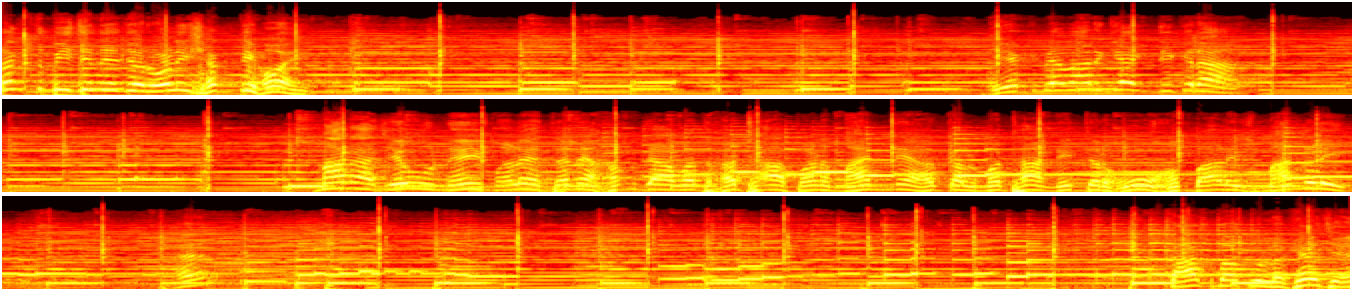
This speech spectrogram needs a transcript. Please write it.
રક્ત બીજને જો રોળી શકતી હોય. એક બે વાર ક્યાંક દીકરા, મારા જેવું નહીં મળે તને સમજાવત હઠા, પણ માન્ય હકલ મઠા નીતર હું સંભાળીશ માંગળી કાક બાપુ લખે છે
